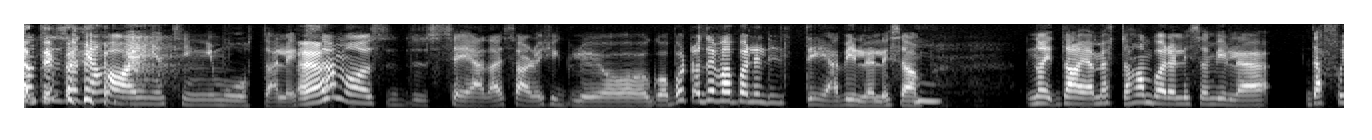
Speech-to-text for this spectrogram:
samtidig som at jeg har ingenting imot deg, liksom. Og ser se deg, så er det hyggelig å gå bort. Og det var bare litt det jeg ville, liksom. Mm. Når, da jeg møtte han, bare liksom ville Derfor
